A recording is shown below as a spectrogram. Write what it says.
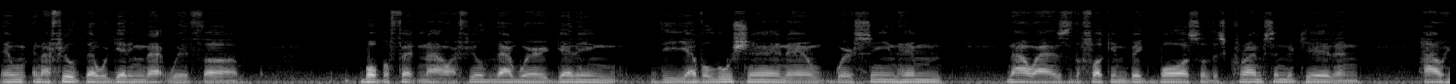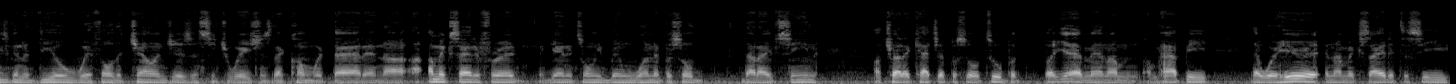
and and I feel that we're getting that with uh, Boba Fett now. I feel that we're getting the evolution, and we're seeing him now as the fucking big boss of this crime syndicate, and how he's going to deal with all the challenges and situations that come with that. And uh, I'm excited for it. Again, it's only been one episode that I've seen. I'll try to catch episode two, but but yeah, man, I'm I'm happy that we're here, and I'm excited to see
